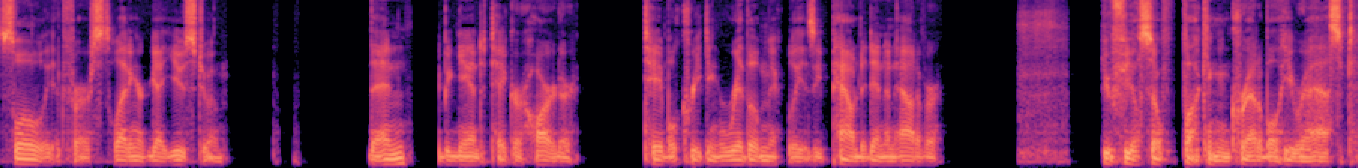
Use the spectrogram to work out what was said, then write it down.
slowly at first, letting her get used to him. Then he began to take her harder, table creaking rhythmically as he pounded in and out of her. You feel so fucking incredible, he rasped.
